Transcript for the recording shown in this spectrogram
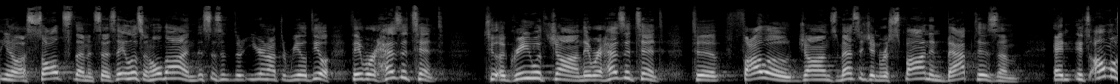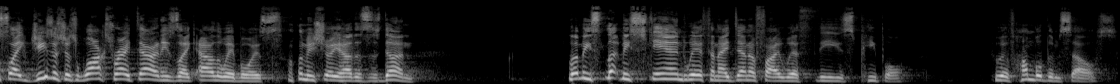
you know, assaults them and says, "Hey, listen, hold on. This isn't. The, you're not the real deal." They were hesitant to agree with John. They were hesitant to follow John's message and respond in baptism. And it's almost like Jesus just walks right down and he's like, "Out of the way, boys. Let me show you how this is done. Let me let me stand with and identify with these people who have humbled themselves."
